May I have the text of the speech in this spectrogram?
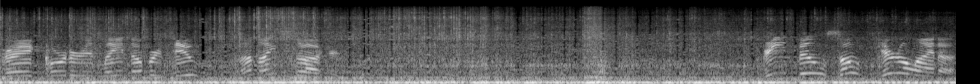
Greg Porter in lane number two. The Night Stalker. Greenville, South Carolina.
